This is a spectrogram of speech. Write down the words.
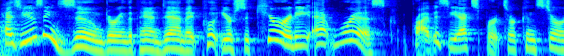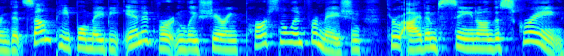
Has using Zoom during the pandemic put your security at risk? Privacy experts are concerned that some people may be inadvertently sharing personal information through items seen on the screen.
